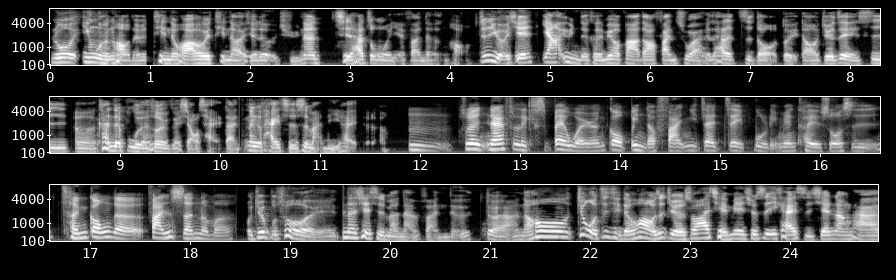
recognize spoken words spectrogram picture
如果英文很好的人听的话，会听到一些乐趣。那其实他中文也翻得很好，就是有一些押韵的可能没有办法都要翻出来，可是他的字都有对到。我觉得这也是呃看这部的时候有个小彩蛋，那个台词是蛮厉害的啦。嗯，所以 Netflix 被为人诟病的翻译，在这一部里面可以说是成功的翻身了吗？我觉得不错哎、那些其实蛮难翻的。对啊，然后就我自己的话，我是觉得说他前面就是一开始先让他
